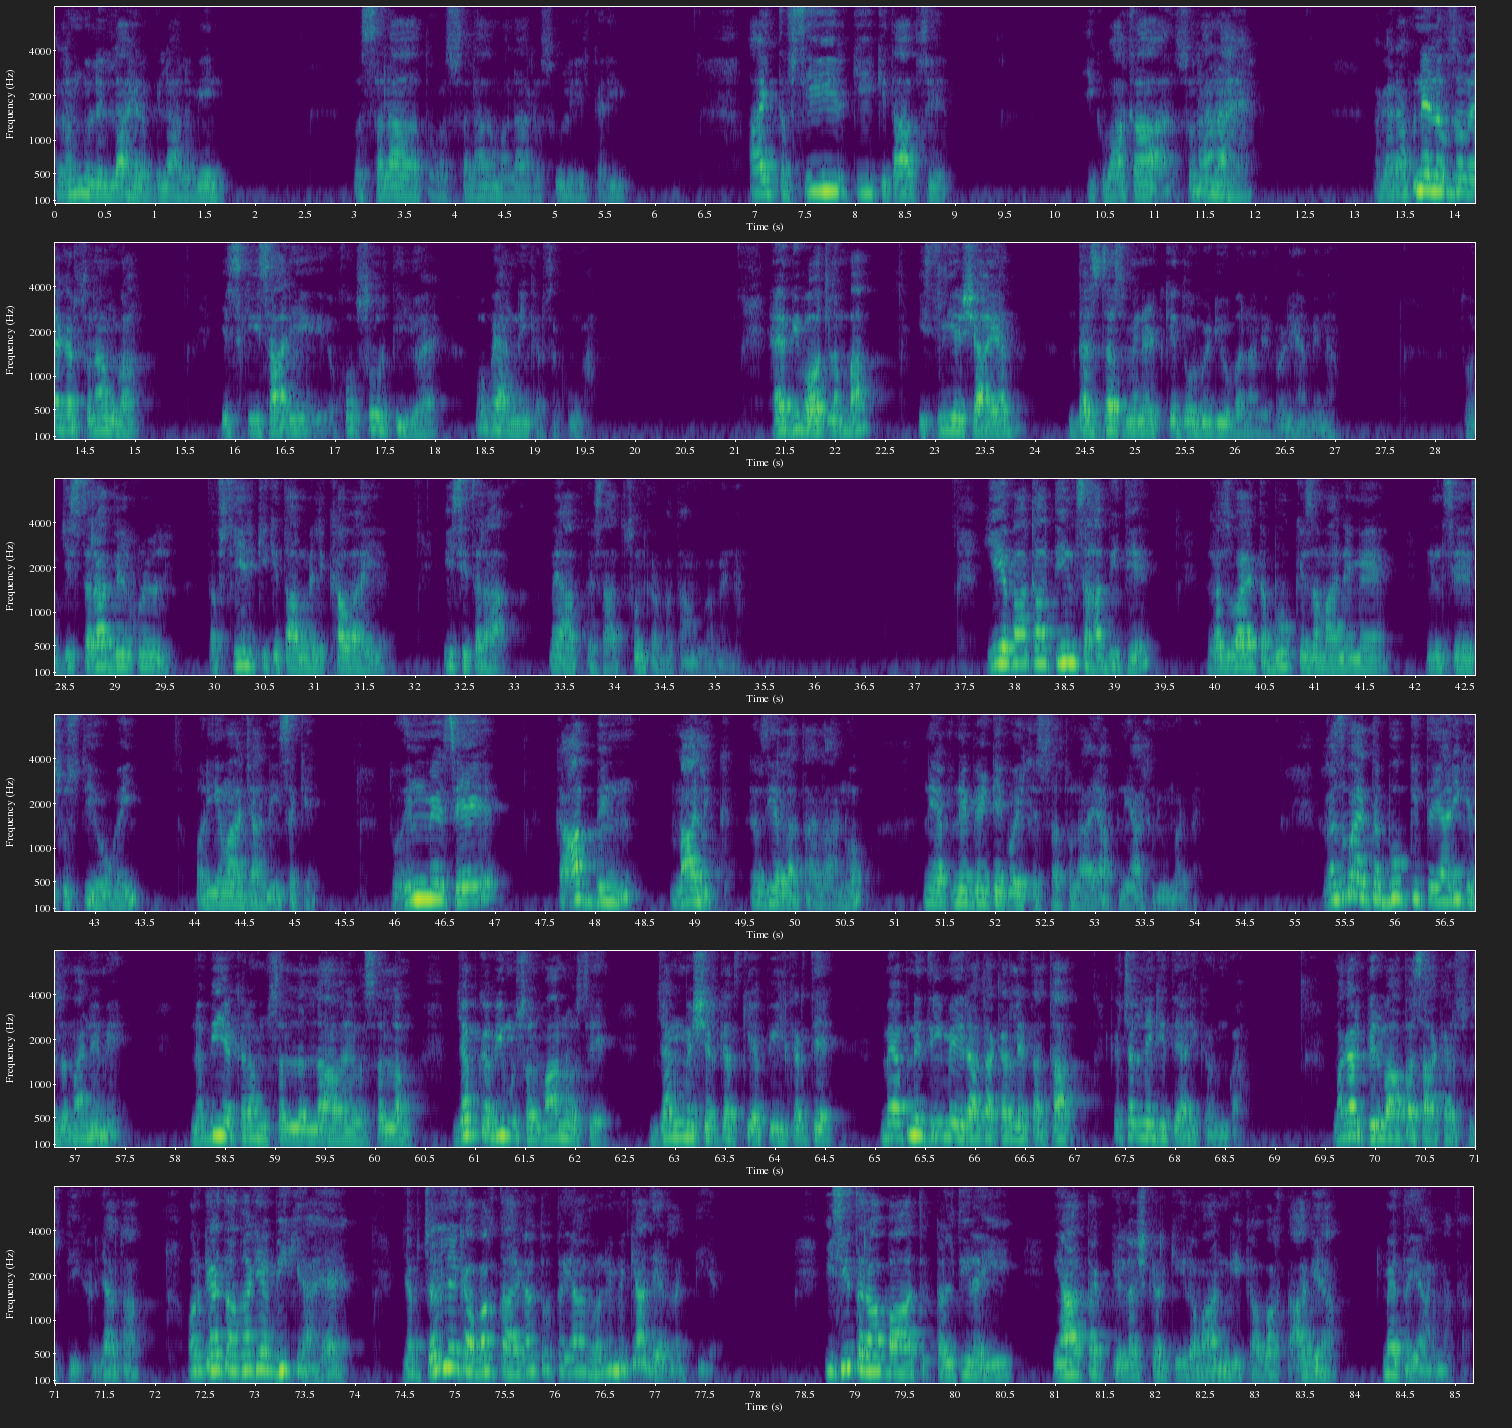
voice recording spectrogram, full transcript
अल्हम्दुलिल्लाह रब्बिल आलमीन वस्सलात वस्सलाम अला रसूल करीम आज तफसीर की किताब से एक वाक़ा सुनाना है। अगर अपने लफ्ज़ों में अगर सुनाऊँगा, इसकी सारी खूबसूरती जो है, वो बयान नहीं कर सकूँगा। है भी बहुत लंबा, इसलिए शायद दस दस मिनट के दो वीडियो बनाने पड़े हमें ना। तो जिस तरह बिल्कुल तफसीर की किताब में लिखा हुआ है ये। इसी तरह मैं आपके साथ सुनकर बताऊँगा मैं ना ये वाक़ा तीन सहाबी थे। गजवा तबूक के ज़माने में इनसे सुस्ती हो गई और ये वहाँ जा नहीं सके। तो इनमें से काब बिन मालिक रज़ी अल्लाह तहो ने अपने बेटे को एक किस्सा सुनाया अपनी आखिरी उम्र में। गजवा तबूक की तैयारी के ज़माने में नबी अकरम सल्लल्लाहु अलैहि वसल्लम जब कभी मुसलमानों से जंग में शिरकत की अपील करते, मैं अपने दिल में इरादा कर लेता था कि चलने की तैयारी करूँगा। मगर फिर वापस आकर सुस्ती कर जाता और कहता था कि अभी क्या है? जब चलने का वक्त आएगा तो तैयार होने में क्या देर लगती है? इसी तरह बात टलती रही। यहाँ तक कि लश्कर की रवानगी का वक्त आ गया। मैं तैयार न था।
